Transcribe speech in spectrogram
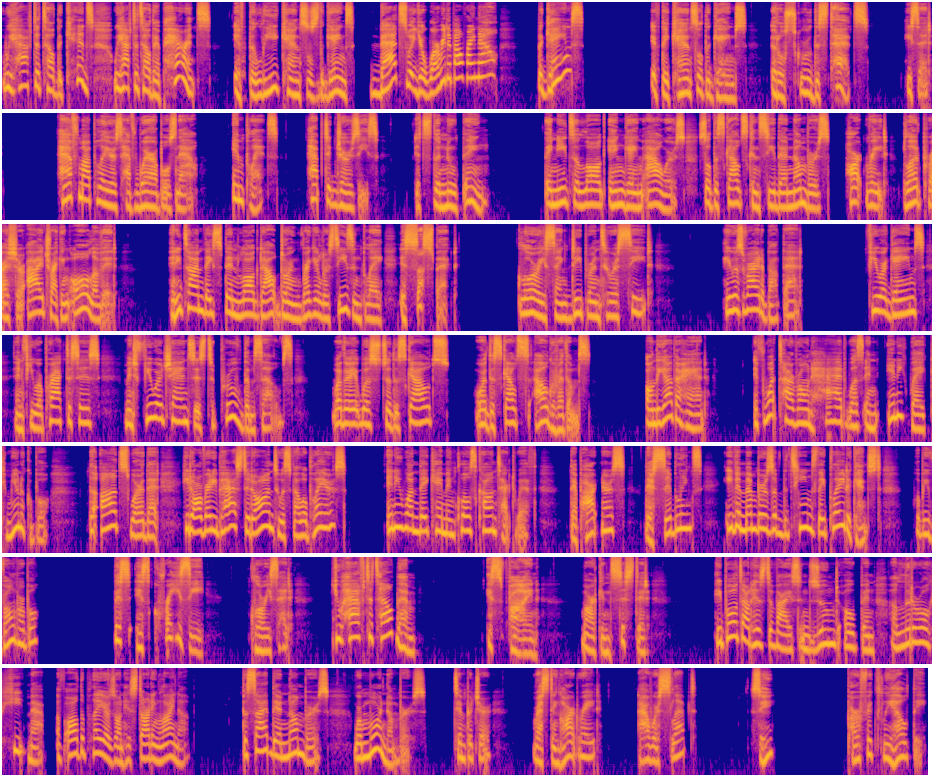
We have to tell the kids. We have to tell their parents. If the league cancels the games, that's what you're worried about right now? The games? If they cancel the games, it'll screw the stats, he said. Half my players have wearables now implants, haptic jerseys. It's the new thing. They need to log in game hours so the scouts can see their numbers, heart rate, blood pressure, eye tracking, all of it. Anytime they spend logged out during regular season play is suspect. Glory sank deeper into her seat. He was right about that. Fewer games and fewer practices meant fewer chances to prove themselves, whether it was to the scouts or the scouts' algorithms. On the other hand, if what Tyrone had was in any way communicable, the odds were that he'd already passed it on to his fellow players. Anyone they came in close contact with, their partners, their siblings, even members of the teams they played against, would be vulnerable. This is crazy, Glory said. You have to tell them. It's fine, Mark insisted. He pulled out his device and zoomed open a literal heat map of all the players on his starting lineup. Beside their numbers were more numbers temperature, resting heart rate, hours slept. See? Perfectly healthy.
